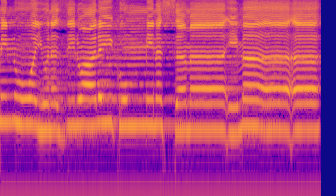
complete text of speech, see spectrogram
منه وينزل عليكم من السماء ماء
